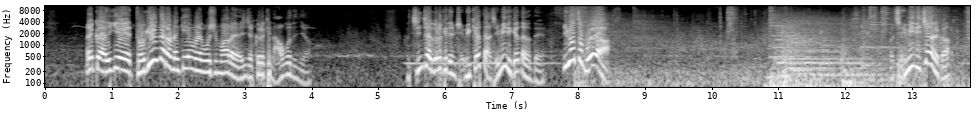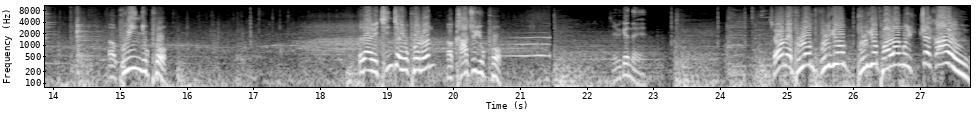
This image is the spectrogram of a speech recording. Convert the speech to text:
그러니까 이게 덕일대라는 게임을 해보시면 알아요. 진짜 그렇게 나오거든요. 진짜 그렇게 되면 재밌겠다. 재미있겠다 근데. 이것도 뭐야? 어, 재미는 있지 않을까? 어 부인 육포. 그 다음에 진짜 육포는 어, 가주 육포. 재밌겠네. 처음에 불론 불교 불교 반란군 쫙 아우!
